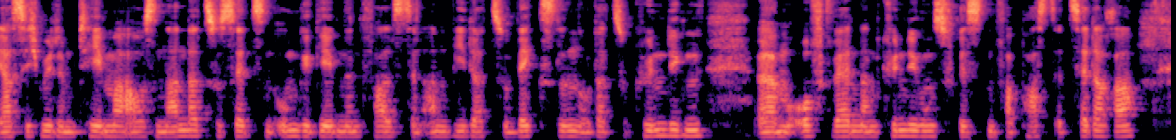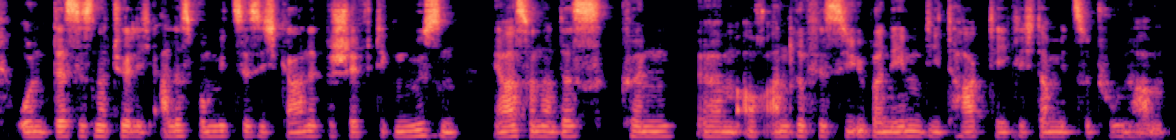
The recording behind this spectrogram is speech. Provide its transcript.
ja, sich mit dem Thema auseinanderzusetzen, um gegebenenfalls den Anbieter zu wechseln oder zu kündigen. Ähm, oft werden dann Kündigungsfristen verpasst etc. Und das ist natürlich alles, womit sie sich gar nicht beschäftigen müssen. ja, sondern das können ähm, auch andere für Sie übernehmen, die tagtäglich damit zu tun haben.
